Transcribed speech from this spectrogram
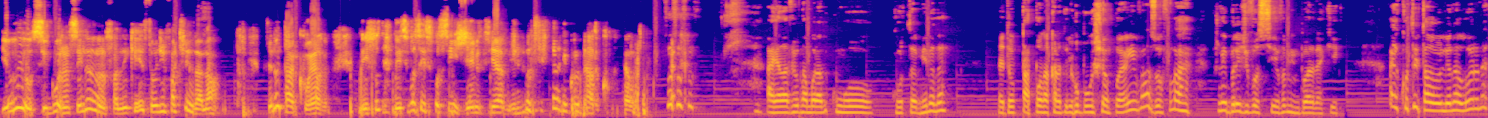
E o, segurança ainda fazem questão de enfatizar. Não, você não tá com ela. Nem, nem se vocês fossem gêmeos e amigos, você estaria grudado com ela. Aí ela viu o namorado com, o, com outra mina, né? Aí deu um tapão na cara dele, roubou o champanhe e vazou. Falou, ah, lembrei de você, vamos embora daqui. Aí enquanto ele tá olhando a loura, né?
